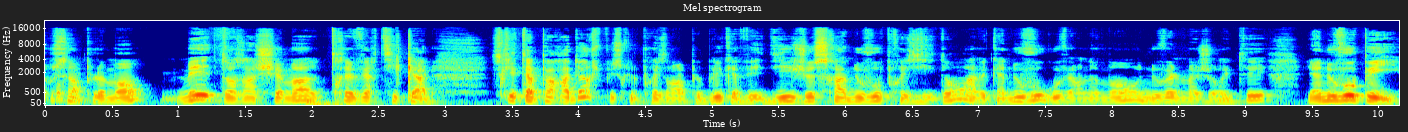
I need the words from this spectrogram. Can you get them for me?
tout simplement, mais dans un schéma très vertical. Ce qui est un paradoxe, puisque le président de la République avait dit je serai un nouveau président avec un nouveau gouvernement, une nouvelle majorité, et un nouveau pays,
